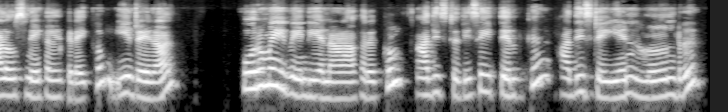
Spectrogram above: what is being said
ஆலோசனைகள் கிடைக்கும். இன்றைய நாள் பொறுமை வேண்டிய நாளாக இருக்கும். அதிர்ஷ்ட திசை தெற்கு அதிர்ஷ்ட எண் மூன்று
